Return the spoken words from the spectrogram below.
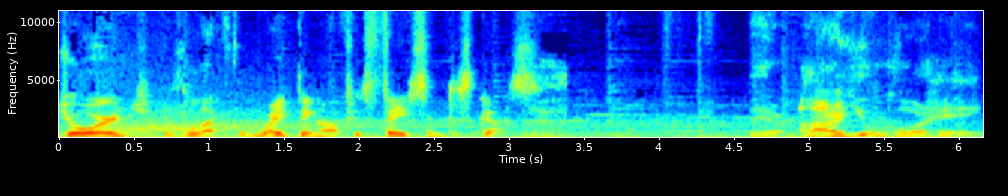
George is left wiping off his face in disgust. Where are you, Jorge?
